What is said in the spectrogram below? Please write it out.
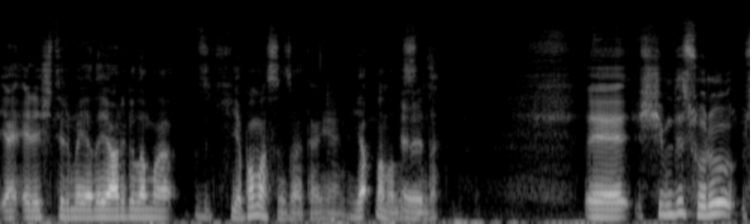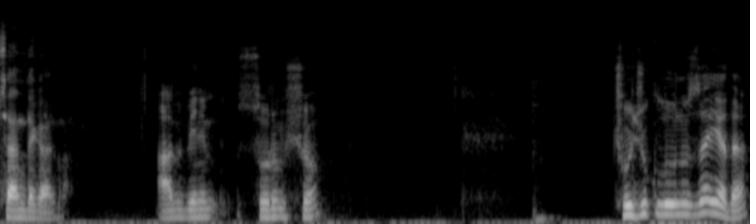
yani eleştirme ya da yargılama yapamazsın zaten yani. Yapmamalısın Evet. da. Ee, şimdi soru sende galiba. Abi benim sorum şu. Çocukluğunuza ya da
